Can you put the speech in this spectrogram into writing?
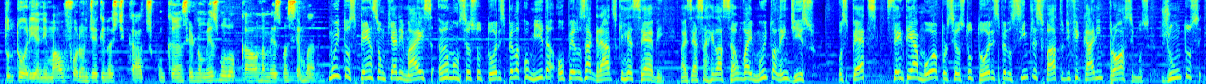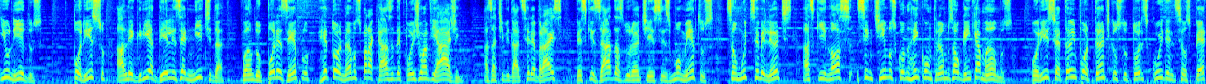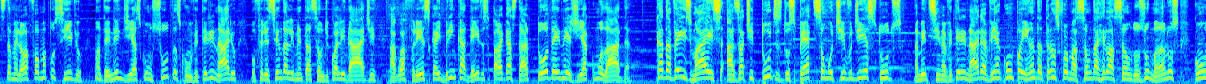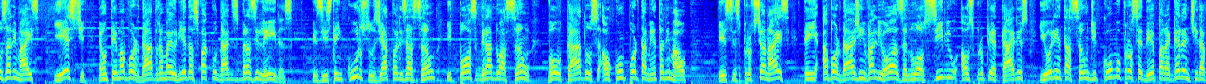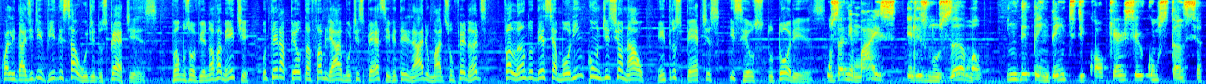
tutor e animal foram diagnosticados com câncer no mesmo local na mesma semana. Muitos pensam que animais amam seus tutores pela comida ou pelos agrados que recebem, mas essa relação vai muito além disso. Os pets sentem amor por seus tutores pelo simples fato de ficarem próximos, juntos e unidos. Por isso, a alegria deles é nítida quando, por exemplo, retornamos para casa depois de uma viagem, as atividades cerebrais pesquisadas durante esses momentos são muito semelhantes às que nós sentimos quando reencontramos alguém que amamos. Por isso é tão importante que os tutores cuidem de seus pets da melhor forma possível, mantendo em dia as consultas com o veterinário, oferecendo alimentação de qualidade, água fresca e brincadeiras para gastar toda a energia acumulada. Cada vez mais, as atitudes dos pets são motivo de estudos. A medicina veterinária vem acompanhando a transformação da relação dos humanos com os animais, e este é um tema abordado na maioria das faculdades brasileiras. Existem cursos de atualização e pós-graduação voltados ao comportamento animal. Esses profissionais têm abordagem valiosa no auxílio aos proprietários e orientação de como proceder para garantir a qualidade de vida e saúde dos pets. Vamos ouvir novamente o terapeuta familiar multiespécie e veterinário Madison Fernandes falando desse amor incondicional entre os pets e seus tutores. Os animais, eles nos amam independente de qualquer circunstância.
